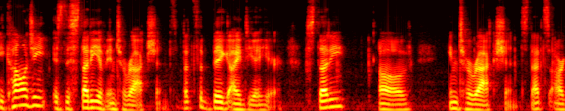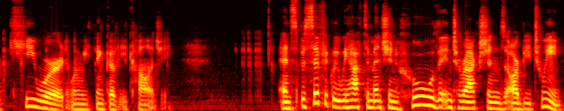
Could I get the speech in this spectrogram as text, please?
Ecology is the study of interactions. That's the big idea here. Study of interactions. That's our key word when we think of ecology. And specifically, we have to mention who the interactions are between.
